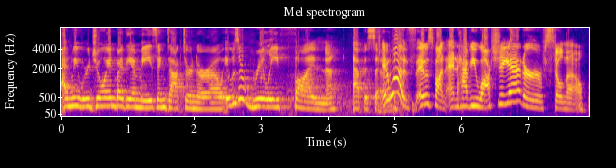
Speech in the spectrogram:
And we were joined by the amazing Dr. Neuro. It was a really fun episode. It was. It was fun. And have you watched it yet or still no?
